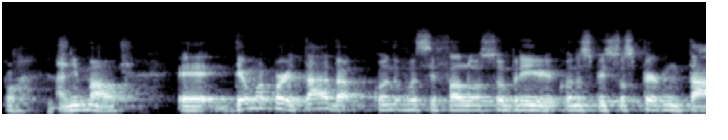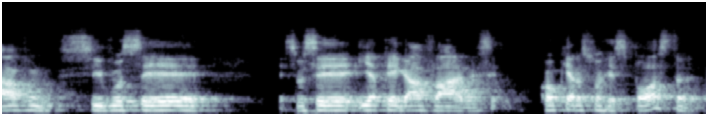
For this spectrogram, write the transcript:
Pô, animal. É, deu uma cortada quando você falou sobre quando as pessoas perguntavam se você se você ia pegar a vaga. Qual que era a sua resposta?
